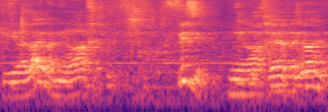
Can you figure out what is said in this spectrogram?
כי הלילה נראה אחרת, פיזית נראה אחרת לגמרי.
